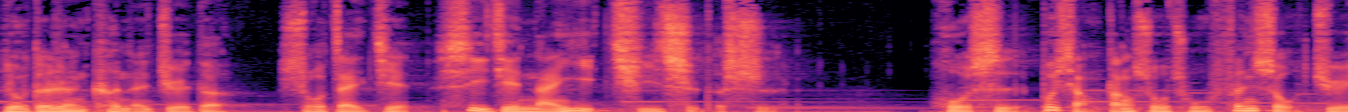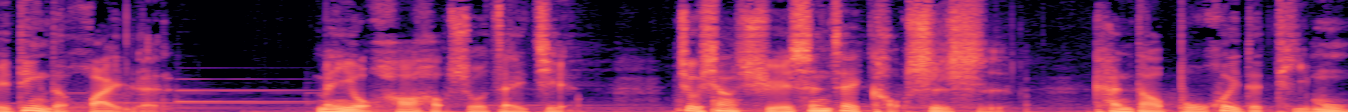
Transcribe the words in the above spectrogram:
有的人可能觉得说再见是一件难以启齿的事，或是不想当说出分手决定的坏人，没有好好说再见，就像学生在考试时看到不会的题目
